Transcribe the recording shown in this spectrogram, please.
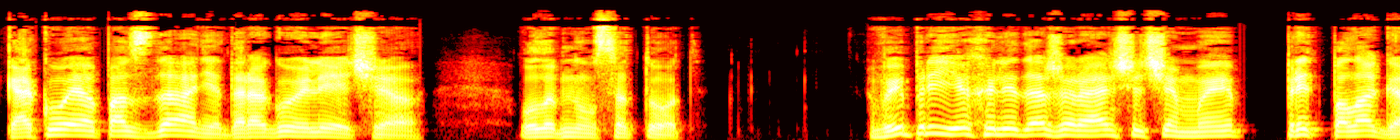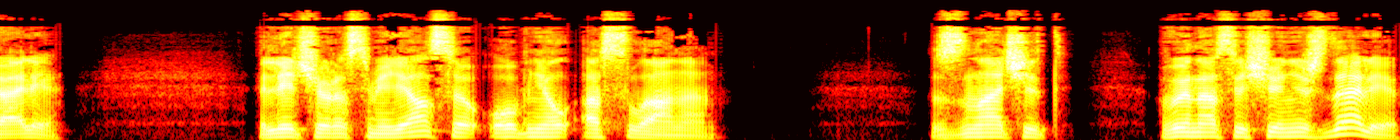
«Какое опоздание, дорогой Лечо?» — улыбнулся тот. «Вы приехали даже раньше, чем мы предполагали». Лечо рассмеялся, обнял Аслана. «Значит, вы нас еще не ждали?»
